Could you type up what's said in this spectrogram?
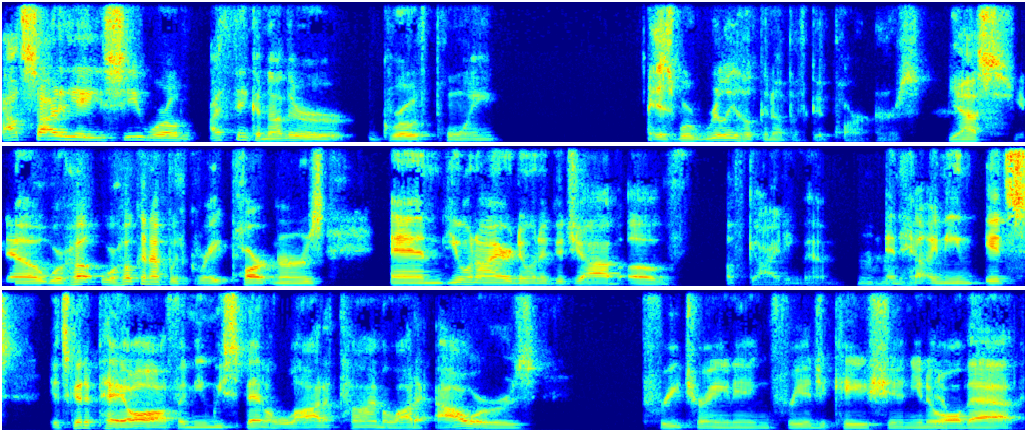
outside of the AEC world, I think another growth point is we're really hooking up with good partners. Yes, you know, we're ho- we're hooking up with great partners, and you and I are doing a good job of of guiding them. Mm-hmm. And I mean, it's it's going to pay off. I mean, we spent a lot of time, a lot of hours, free training, free education, you know, yep. all that.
